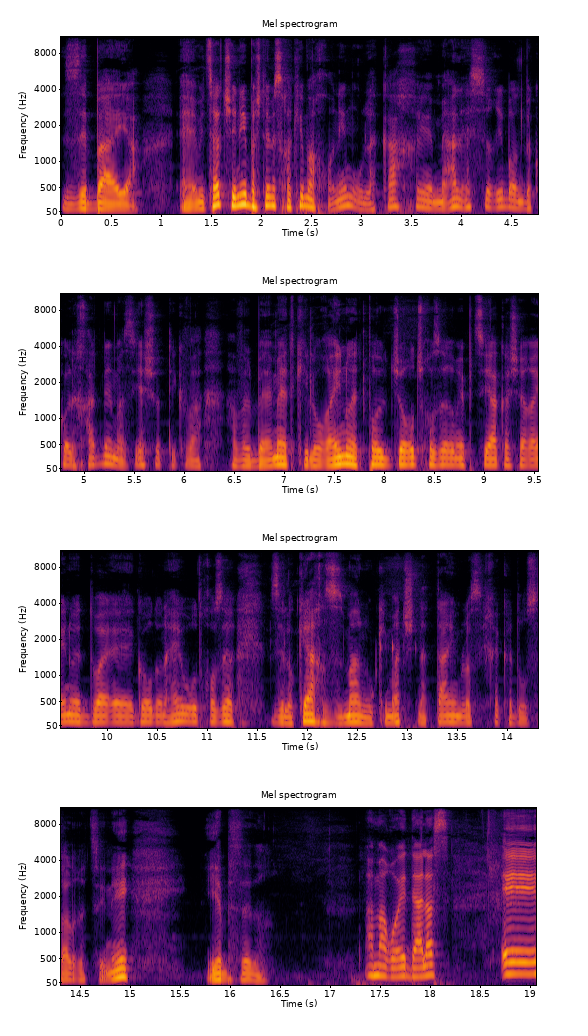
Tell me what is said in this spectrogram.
זה בעיה. אה, מצד שני, בשתי משחקים האחרונים הוא לקח אה, מעל 10 ריבאונד בכל אחד מהם, אז יש עוד תקווה. אבל באמת, כאילו, ראינו את פול ג'ורג' חוזר מפציעה קשה, ראינו את דווי- אה, גורדון הייוורד חוזר, זה לוקח זמן, הוא כמעט שנתיים לא שיחק כדורסל רציני, יהיה בסדר. אמר אוהד דאלאס. אה,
